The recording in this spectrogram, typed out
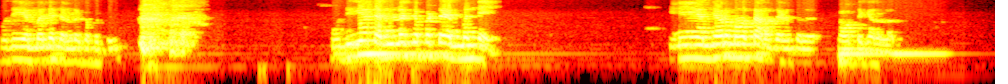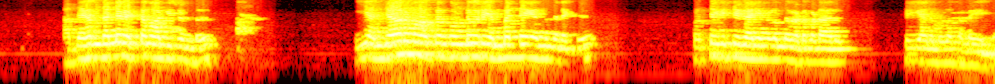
പുതിയ എം എൽ എ തെരഞ്ഞെടുക്കപ്പെട്ടു. പുതിയ തെരഞ്ഞെടുക്കപ്പെട്ട എം എൽ എ ഇനി അഞ്ചാറ് മാസമാണ് അദ്ദേഹത്തിന് പ്രവർത്തിക്കാനുള്ളത്. അദ്ദേഹം തന്നെ വ്യക്തമാക്കിയിട്ടുണ്ട്. ഈ അഞ്ചാറ് മാസം കൊണ്ട് ഒരു എം എൽ എ എന്ന നിലയ്ക്ക് പ്രത്യേകിച്ച് കാര്യങ്ങളൊന്നും ഇടപെടാനും ചെയ്യാനുമുള്ള സമയമില്ല.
